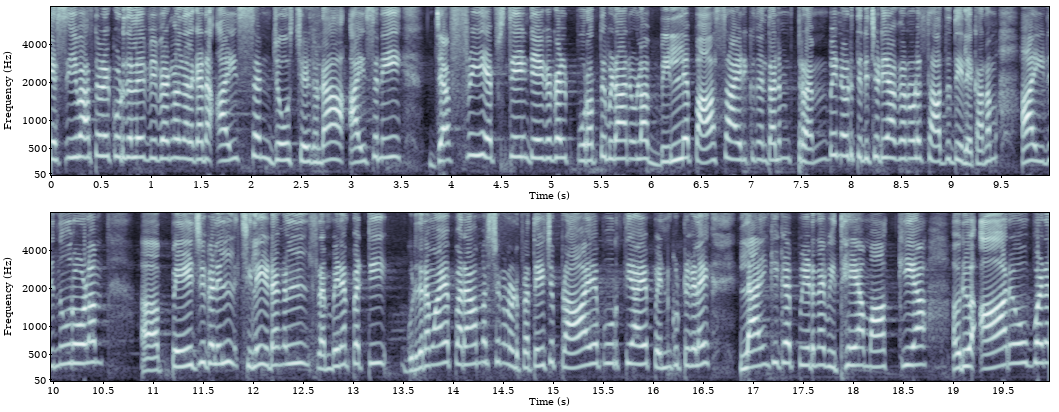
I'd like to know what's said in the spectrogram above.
yes ഈ വാർത്തയുടെ കൂടുതൽ വിവരങ്ങൾ നൽകാൻ ഐസൻ ജോസ് ചെയ്യുന്നുണ്ട് ആ ഐസൺ ഈ ജഫ്രി എപ്സ്റ്റെയിൻ രേഖകൾ പുറത്തുവിടാനുള്ള ബില്ല് പാസ്സായിരിക്കുന്നു. എന്തായാലും ട്രംപിന് ഒരു തിരിച്ചടിയാകാനുള്ള സാധ്യതയില്ലേ. കാരണം ആ ഇരുന്നൂറോളം പേജുകളിൽ ചിലയിടങ്ങളിൽ ട്രംപിനെ പറ്റി ഗുരുതരമായ പരാമർശങ്ങളുണ്ട്. പ്രത്യേകിച്ച് പ്രായപൂർത്തിയായ പെൺകുട്ടികളെ ലൈംഗിക പീഡന വിധേയമാക്കിയ ഒരു ആരോപണ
